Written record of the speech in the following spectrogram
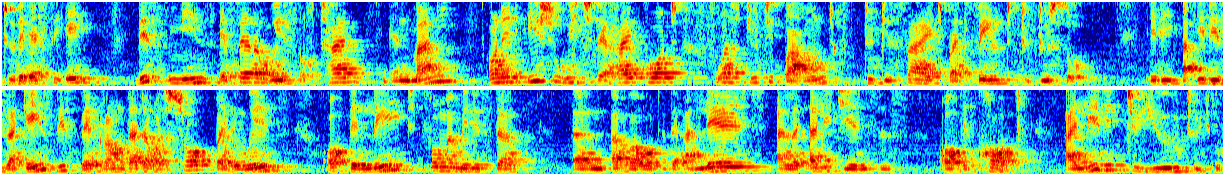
to the SCA This means a further waste of time and money on an issue which the High Court was duty bound to decide but failed to do so. It, it is against this background that I was shocked by the words of the late former minister um, about the alleged allegiances of the court. I leave it to you to,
